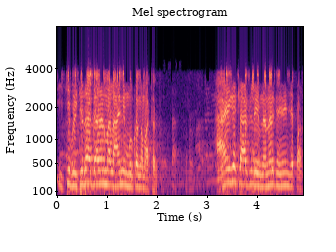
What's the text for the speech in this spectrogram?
ఇచ్చి ఇప్పుడు ఇచ్చేదాకా కాదని మళ్ళీ ఆయనే మూర్ఖంగా మాట్లాడుతుంది ఆయనకే క్లారిటీ లేదు నన్నడికి నేనేం చెప్పాలి?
